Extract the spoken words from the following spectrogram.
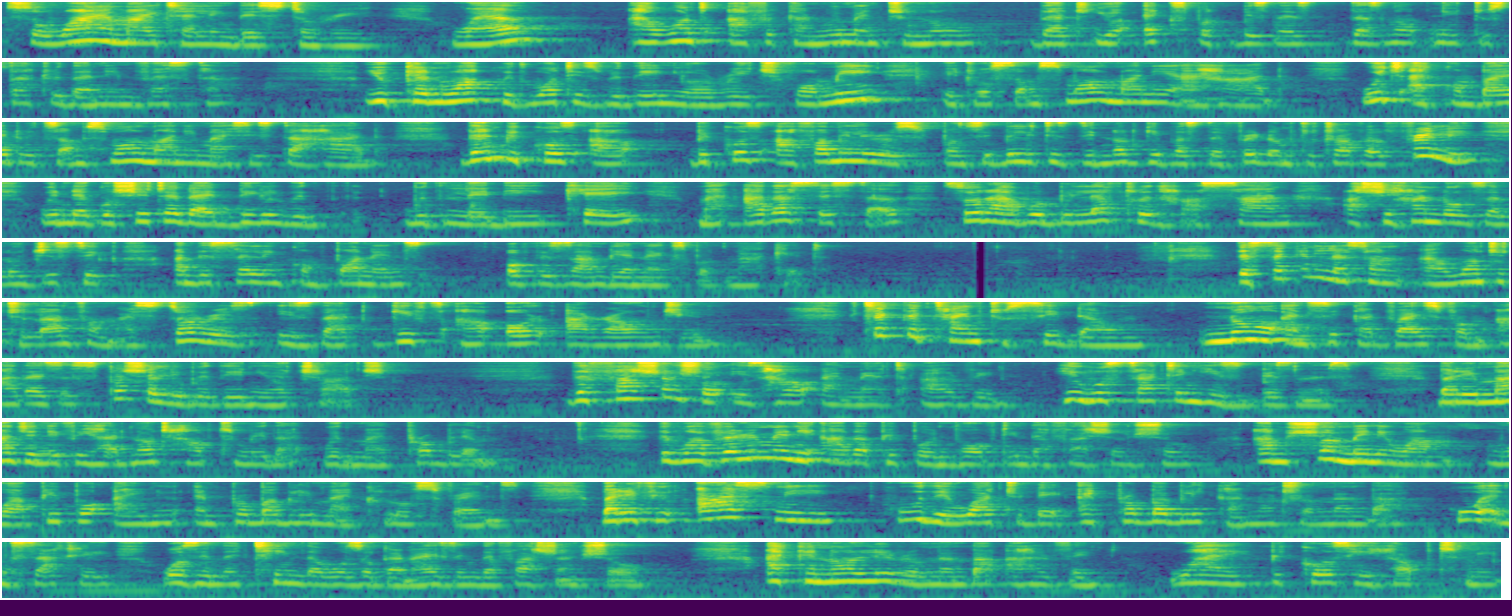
So, why am I telling this story? Well, I want African women to know that your export business does not need to start with an investor. You can work with what is within your reach. For me, it was some small money I had, which I combined with some small money my sister had. Then, because our because our family responsibilities did not give us the freedom to travel freely, we negotiated a deal with with Lady K, my other sister, so that I would be left with her son as she handles the logistic and the selling components of the Zambian export market. The second lesson I want you to learn from my stories is that gifts are all around you. Take the time to sit down, know and seek advice from others, especially within your church. The fashion show is how I met Alvin. He was starting his business, but imagine if he had not helped me that with my problem. There were very many other people involved in the fashion show. I'm sure many were, were people I knew and probably my close friends. But if you ask me who they were today, I probably cannot remember who exactly was in the team that was organizing the fashion show. I can only remember Alvin. Why? Because he helped me.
